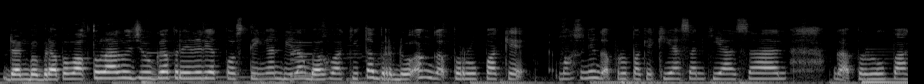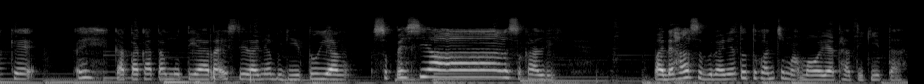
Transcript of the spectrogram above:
Dan beberapa waktu lalu juga pernah lihat postingan bilang bahwa kita berdoa nggak perlu pakai, maksudnya nggak perlu pakai kiasan-kiasan, nggak perlu pakai eh kata-kata mutiara istilahnya begitu yang spesial sekali Padahal sebenarnya tuh Tuhan cuma mau lihat hati kita.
